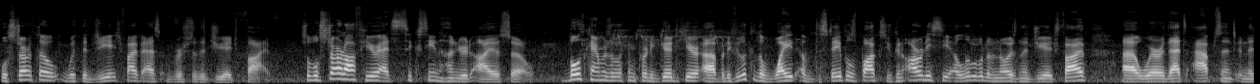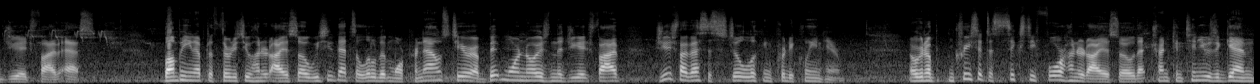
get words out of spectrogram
We'll start though with the GH5S versus the GH5. So we'll start off here at 1600 ISO. Both cameras are looking pretty good here, uh, but if you look at the white of the Staples box, you can already see a little bit of noise in the GH5 uh, where that's absent in the GH5S. Bumping it up to 3200 ISO, we see that's a little bit more pronounced here, a bit more noise in the GH5. GH5S is still looking pretty clean here. Now we're going to increase it to 6400 ISO. That trend continues again.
